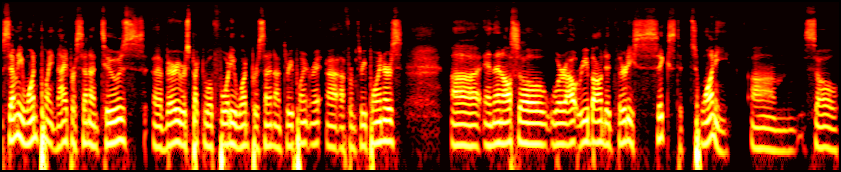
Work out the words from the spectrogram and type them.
71.9% on twos, a very respectable 41% on three point uh, from three pointers. Uh, and then also we're out rebounded 36 to 20. Um, so,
